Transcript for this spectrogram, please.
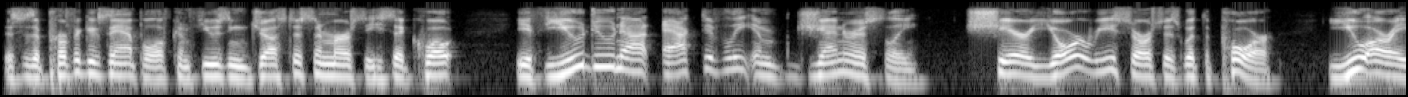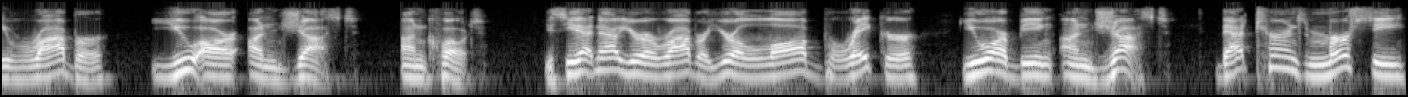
This is a perfect example of confusing justice and mercy. He said, quote, if you do not actively and generously share your resources with the poor, you are a robber, you are unjust, unquote. You see that now? You're a robber. You're a lawbreaker. You are being unjust. That turns mercy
